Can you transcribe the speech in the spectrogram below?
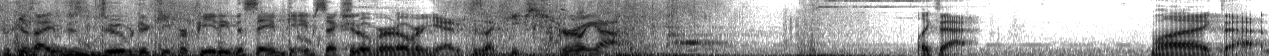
because I am just doomed to keep repeating the same game section over and over again because I keep screwing up. Like that. Like that.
